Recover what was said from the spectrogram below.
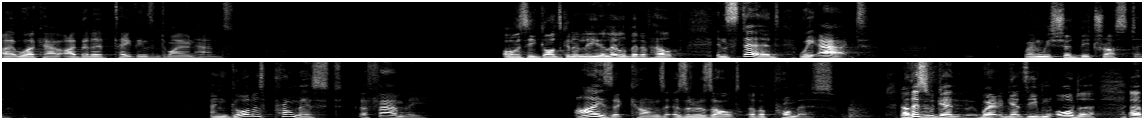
uh, work out. I better take things into my own hands. Obviously, God's going to need a little bit of help. Instead, we act when we should be trusting. And God has promised a family. Isaac comes as a result of a promise. Now, this is again where it gets even odder. Uh,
